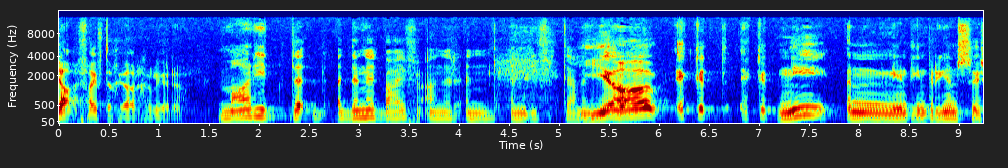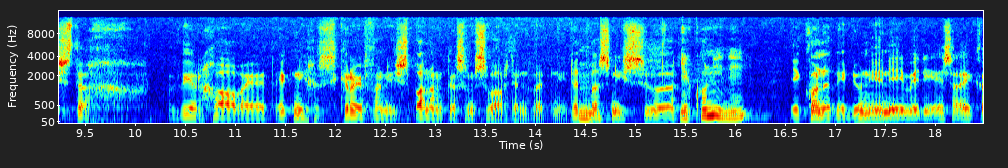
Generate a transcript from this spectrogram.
Ja, 50 jaar gelede. Maar die d- d- dinge het baie verander in in die vertelling. Ja, ek het ek het nie in 1963 weergawe het ek nie geskryf van die spanning tussen swart en wit nie. Dit mm. was nie so Jy kon nie, né? jy kon dit nie doen nie en jy weet die SAIK,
